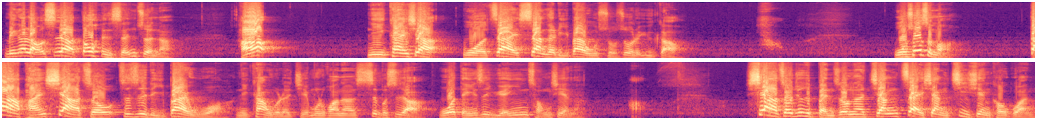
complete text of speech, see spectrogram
每个老师啊都很神准啊。好，你看一下我在上个礼拜五所做的预告。好，我说什么？大盘下周，这是礼拜五哦。你看我的节目的话呢，是不是啊？我等于是原因重现了。好，下周就是本周呢，将再向季线扣关。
